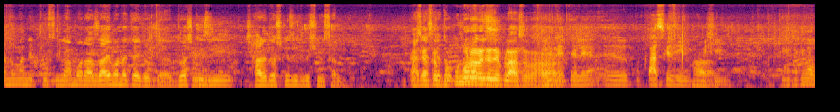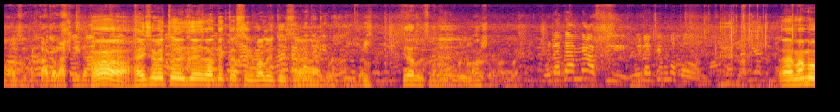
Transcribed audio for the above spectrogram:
আনুমানিক করছিলাম ওরা যায় মনে তাই দশ কেজি সাড়ে দশ কেজির বেশি হয়েছিল না। পনেরো কেজি প্লাস হবে হ্যাঁ। তাহলে পাঁচ কেজি বেশি। হ্যাঁ হ্যাঁ হিসেবে তো এই যে দেখতেছি ভালোই তো হয়েছে। তেল হয়েছে মাংস ওটাতে আমি আছি ওইটা ঠিক মতো হ্যাঁ মামু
